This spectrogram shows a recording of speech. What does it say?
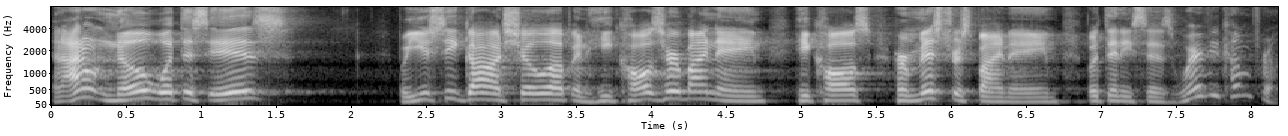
And I don't know what this is. But you see God show up and he calls her by name, he calls her mistress by name, but then he says, Where have you come from?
